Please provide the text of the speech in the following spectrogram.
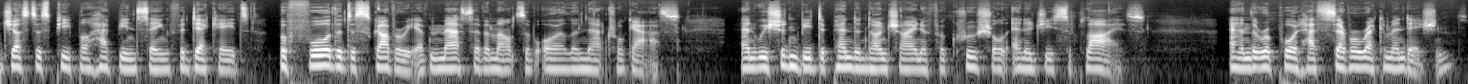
just as people have been saying for decades before the discovery of massive amounts of oil and natural gas. And we shouldn't be dependent on China for crucial energy supplies. And the report has several recommendations.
